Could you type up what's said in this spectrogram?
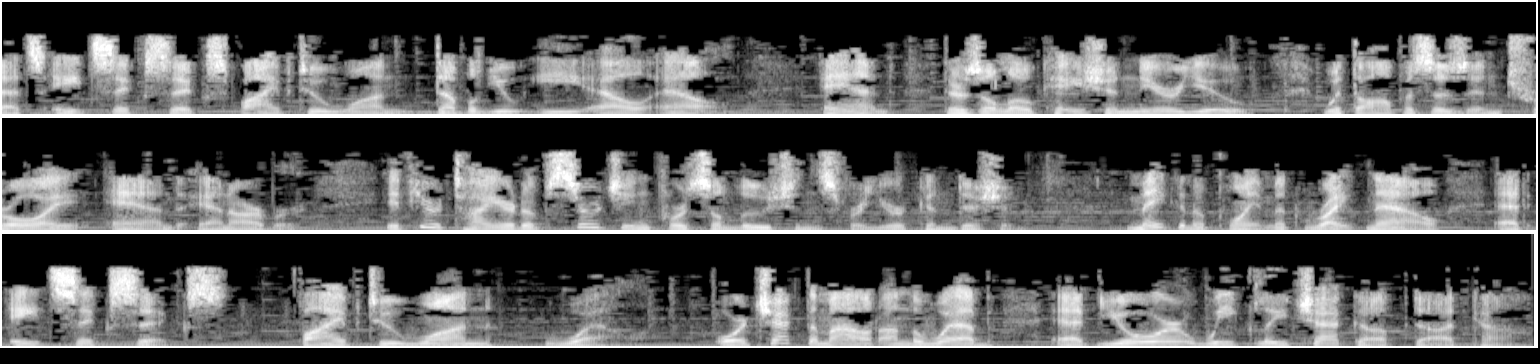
That's 866 521 WELL. And there's a location near you with offices in Troy and Ann Arbor. If you're tired of searching for solutions for your condition, make an appointment right now at 866 521 WELL or check them out on the web at yourweeklycheckup.com.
